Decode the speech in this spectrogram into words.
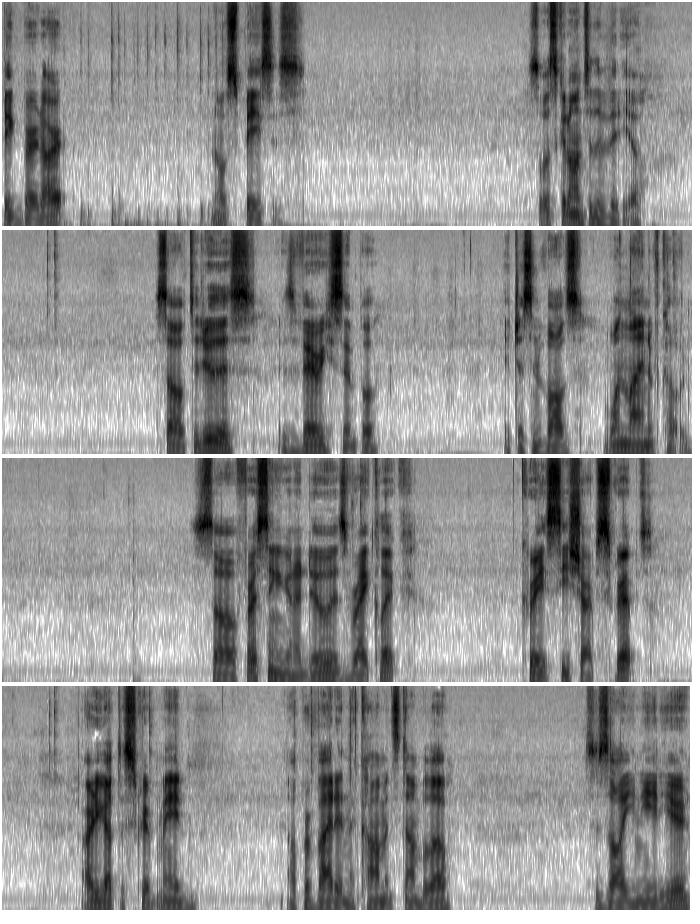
Big Bird art, no spaces. So let's get on to the video. So to do this is very simple. It just involves one line of code. So first thing you're going to do is right click, create C sharp script. Already got the script made. I'll provide it in the comments down below. This is all you need here.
